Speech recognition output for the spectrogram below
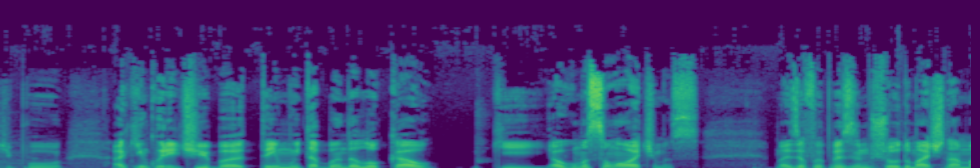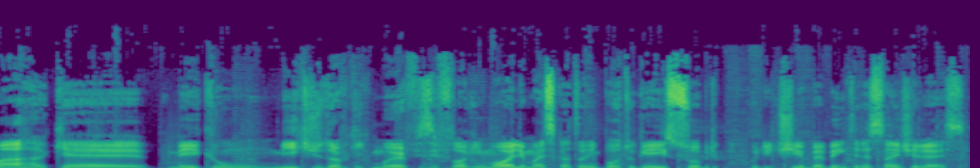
Tipo, aqui em Curitiba tem muita banda local, que algumas são ótimas. Mas eu fui, por exemplo, no show do Mate na Marra, que é meio que um mix de Dropkick Murphys e Flogging Molly, mas cantando em português sobre Curitiba. É bem interessante, aliás.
